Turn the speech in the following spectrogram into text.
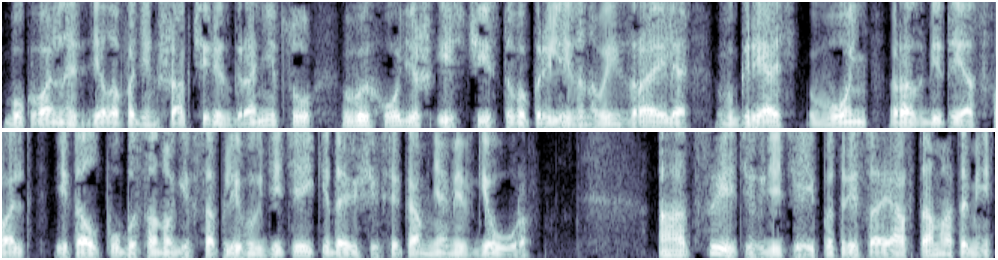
Буквально сделав один шаг через границу, выходишь из чистого прилизанного Израиля в грязь, вонь, разбитый асфальт и толпу босоногих сопливых детей, кидающихся камнями в геуров а отцы этих детей, потрясая автоматами,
